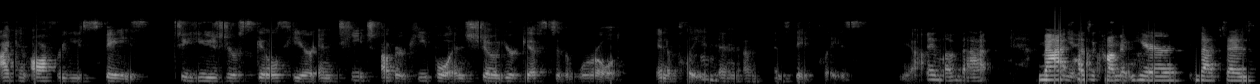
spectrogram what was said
I can offer you space to use your skills here and teach other people and show your gifts to the world in a place mm-hmm. in a in safe place. Yeah. I love that. Matt yeah. has a comment here that says,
